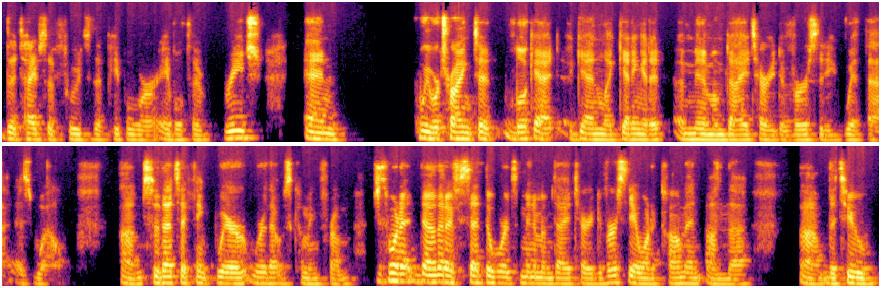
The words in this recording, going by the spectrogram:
the types of foods that people were able to reach. And we were trying to look at, again, like getting at a, a minimum dietary diversity with that as well. Um, so that's, I think, where, where that was coming from. Just want to, now that I've said the words minimum dietary diversity, I want to comment on the, um, the two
